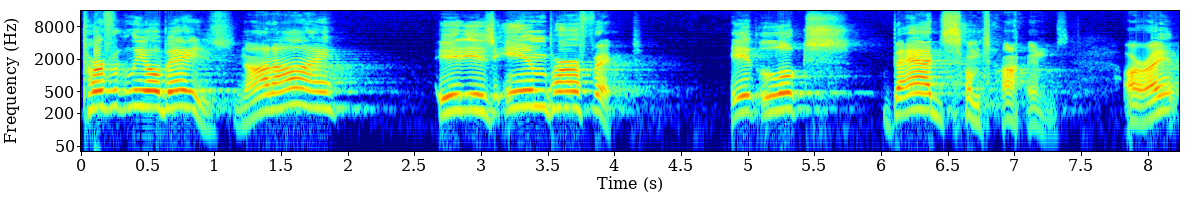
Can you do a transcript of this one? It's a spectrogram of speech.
perfectly obeys? Not I. It is imperfect. It looks bad sometimes, all right?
